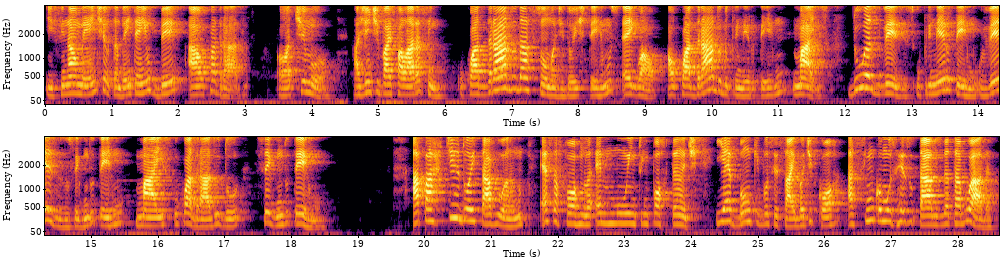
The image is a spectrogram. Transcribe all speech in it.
E, finalmente, eu também tenho B ao quadrado. Ótimo! A gente vai falar assim, o quadrado da soma de dois termos é igual ao quadrado do primeiro termo mais duas vezes o primeiro termo vezes o segundo termo mais o quadrado do segundo termo. A partir do oitavo ano, essa fórmula é muito importante e é bom que você saiba de cor, assim como os resultados da tabuada.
